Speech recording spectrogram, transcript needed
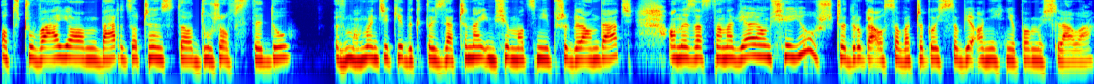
odczuwają bardzo często dużo wstydu. W momencie, kiedy ktoś zaczyna im się mocniej przyglądać, one zastanawiają się już, czy druga osoba czegoś sobie o nich nie pomyślała.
